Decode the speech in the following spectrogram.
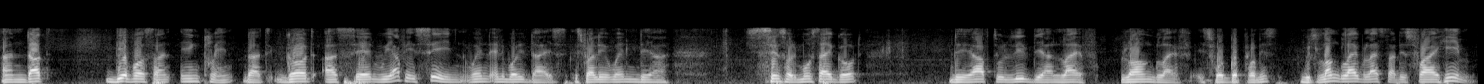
And that gave us an inkling that God has said we have a saying when anybody dies, especially when they are saints of the Most High God, they have to live their life long life. It's what God promised. With long life will I satisfy him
